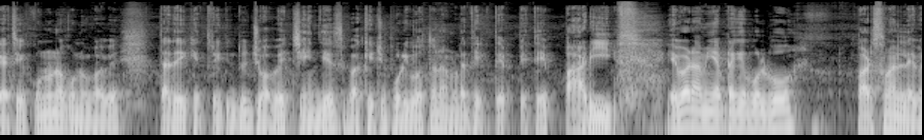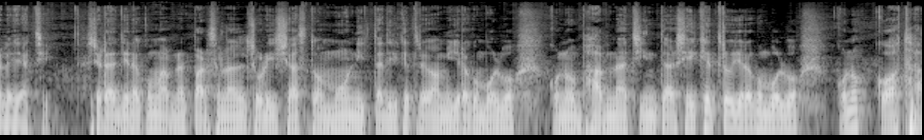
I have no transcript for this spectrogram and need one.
গেছে কোনো না কোনোভাবে, তাদের ক্ষেত্রে কিন্তু জবের চেঞ্জেস বা কিছু পরিবর্তন আমরা দেখতে পেতে পারি। এবার আমি আপনাকে বলব পার্সোনাল লেভেলে যাচ্ছি। সেটা যেরকম আপনার পার্সোনাল শরীর, স্বাস্থ্য, মন ইত্যাদির ক্ষেত্রেও আমি যেরকম বলব, কোনো ভাবনা, চিন্তা, সেই ক্ষেত্রেও যেরকম বলব, কোনো কথা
